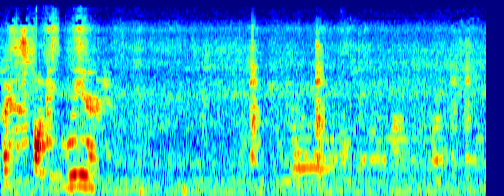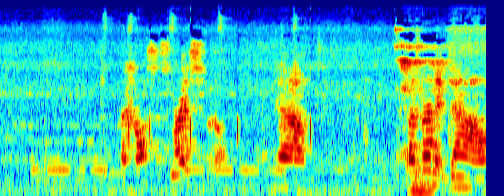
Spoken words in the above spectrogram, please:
place is fucking weird. The house is nice though. Yeah. I burn it down.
